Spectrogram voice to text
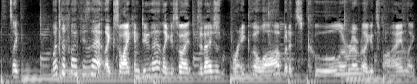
It's like, what the fuck is that? Like, so I can do that? Like, so I did I just break the law, but it's cool or whatever? Like, it's fine. Like,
